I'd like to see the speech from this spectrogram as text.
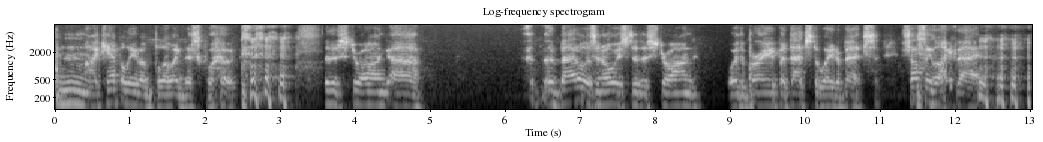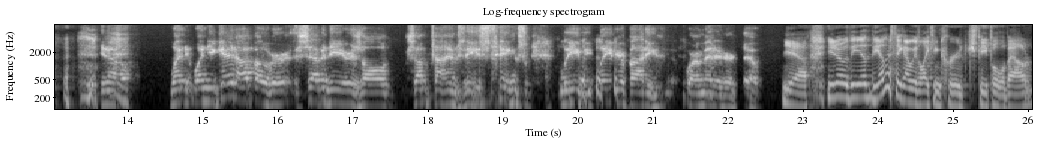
Mm, I can't believe I'm blowing this quote. to the strong the battle isn't always to the strong or the brave, but that's the way to bet. Something like that. you know, when when you get up over 70 years old, sometimes these things leave leave your body for a minute or two. Yeah, you know the the other thing I would like encourage people about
